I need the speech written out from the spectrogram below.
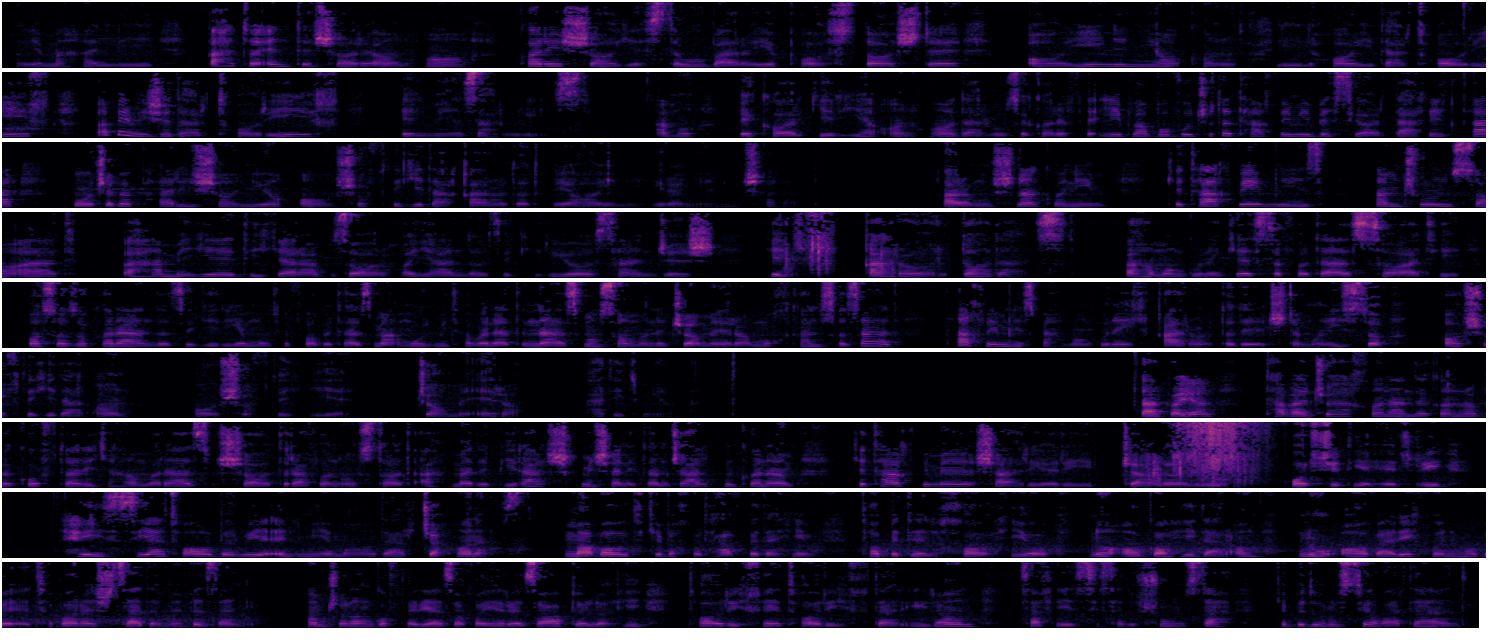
های محلی و حتی انتشار آنها کاری شایسته و برای پاسداشت آین نیاکان و تحلیل هایی در تاریخ و به ویژه در تاریخ علمی ضروری است اما به کارگیری آنها در روزگار فعلی و با وجود تقویمی بسیار دقیق تر موجب پریشانی و آشفتگی در قراردادهای آینی ایرانیان می شود. فراموش نکنیم که تقویم نیز همچون ساعت و همه دیگر ابزارهای اندازهگیری و سنجش یک قرارداد است و همان گونه که استفاده از ساعتی با سازوکار اندازهگیری متفاوت از معمول می‌تواند نظم و سامان جامعه را مختل سازد تقویم نیز به همان گونه یک قرارداد اجتماعی است و آشفتگی در آن آشفتگی جامعه را پدید میآورد. در پایان توجه خوانندگان را به گفتاری که همواره از شاد روان استاد احمد بیرشک میشنیدم جلب می‌کنم. که تقویم شهریاری جلالی خورشیدی هجری حیثیت و آبروی علمی ما در جهان است. مواد که به خود حق بدهیم تا به دلخواهی و ناآگاهی در آن نوآوری کنیم و به اعتبارش صدمه بزنیم. همچنان گفتاری از آقای رضا عبداللهی تاریخ تاریخ در ایران صفحه 316 که به درستی آوردند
